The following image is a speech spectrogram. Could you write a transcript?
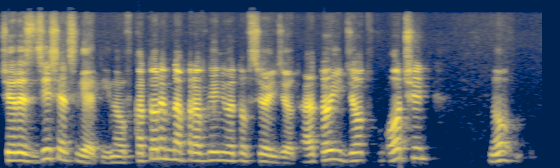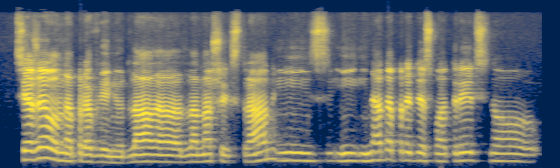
через 10 лет, и, ну, в котором направлении это все идет? А то идет в очень ну, тяжелом направлении для, для наших стран, и, и, и надо предусмотреть ну,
